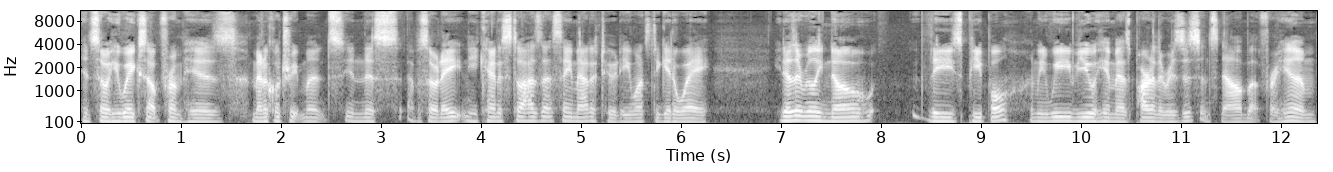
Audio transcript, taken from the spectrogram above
and so he wakes up from his medical treatment in this episode 8 and he kind of still has that same attitude he wants to get away he doesn't really know these people i mean we view him as part of the resistance now but for him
